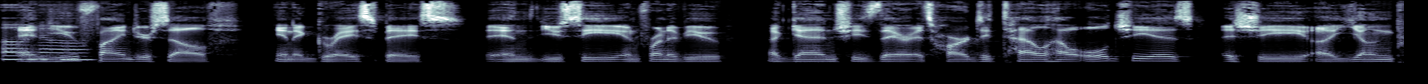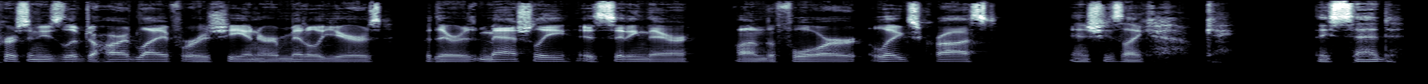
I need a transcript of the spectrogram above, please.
Oh, and no. you find yourself in a gray space and you see in front of you again she's there it's hard to tell how old she is is she a young person who's lived a hard life or is she in her middle years but there is mashley is sitting there on the floor legs crossed and she's like okay they said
